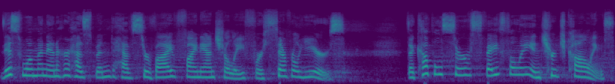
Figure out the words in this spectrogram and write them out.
this woman and her husband have survived financially for several years. The couple serves faithfully in church callings,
